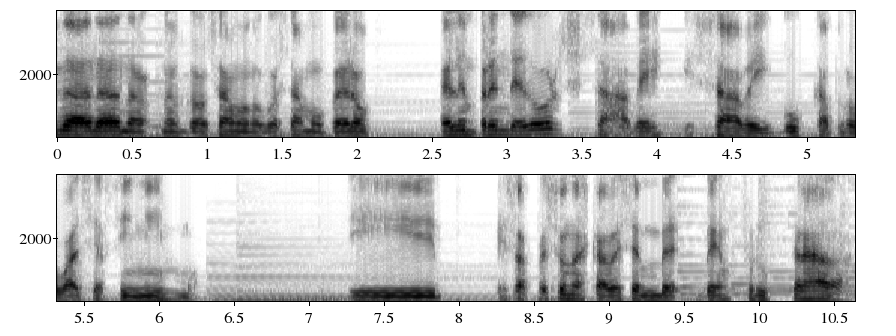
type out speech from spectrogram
No, no, no, no gozamos, no gozamos, pero el emprendedor sabe que sabe y busca probarse a sí mismo. Y esas personas que a veces ven frustradas,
